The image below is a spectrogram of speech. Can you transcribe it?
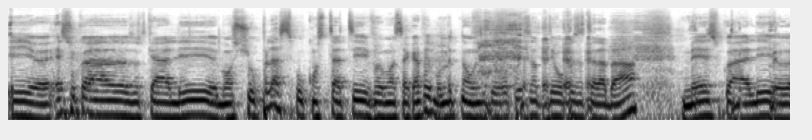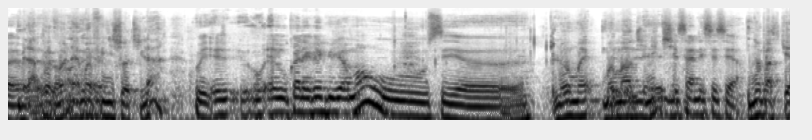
Et euh, est-ce que vous êtes allé euh, bon, sur place pour constater vraiment ça qu'a fait Bon, maintenant, on est des représentants, des représentants là-bas, mais est-ce qu'on aller. euh, mais la preuve on a euh, fini sorti là Oui, et- vous allez régulièrement ou c'est. Euh, là moi moi Martinique c'est c'est ça nécessaire? Non, parce qu'il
